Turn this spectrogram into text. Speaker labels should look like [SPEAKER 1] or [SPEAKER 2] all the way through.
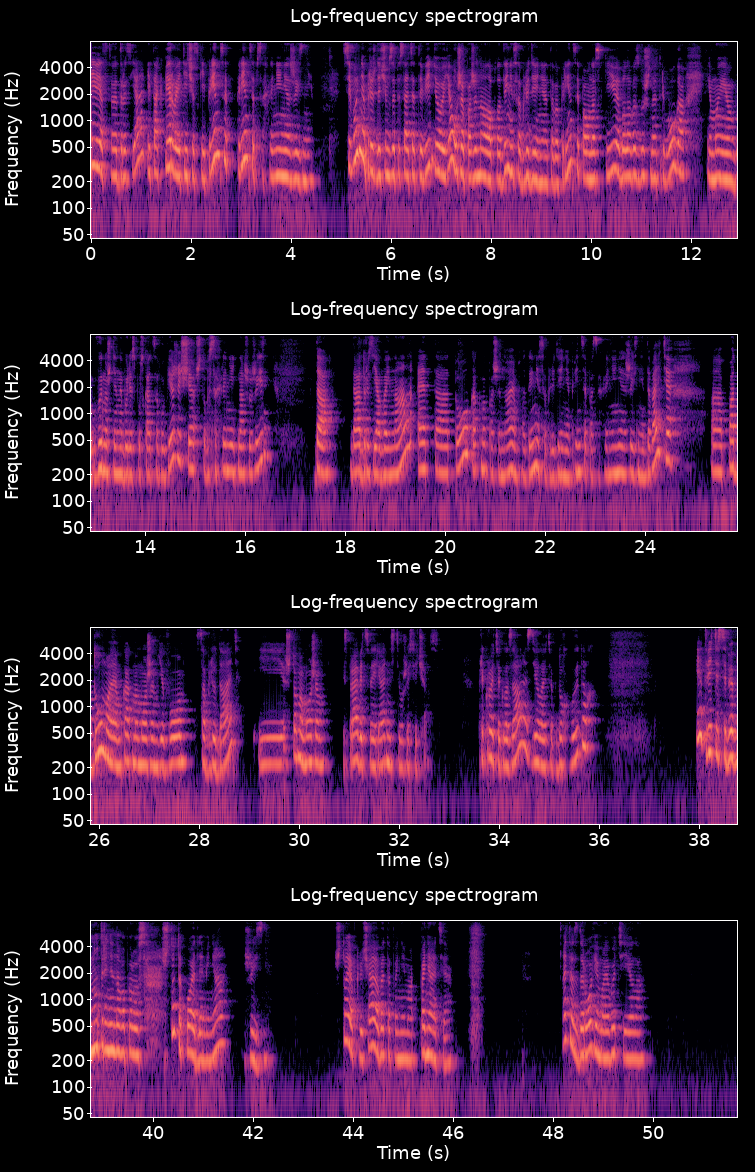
[SPEAKER 1] Приветствую, друзья! Итак, первый этический принцип – принцип сохранения жизни. Сегодня, прежде чем записать это видео, я уже пожинала плоды несоблюдения этого принципа. У нас в Киеве была воздушная тревога, и мы вынуждены были спускаться в убежище, чтобы сохранить нашу жизнь. Да, да, друзья, война – это то, как мы пожинаем плоды несоблюдения принципа сохранения жизни. Давайте а, подумаем, как мы можем его соблюдать, и что мы можем исправить в своей реальности уже сейчас. Прикройте глаза, сделайте вдох-выдох и ответьте себе внутренне на вопрос, что такое для меня жизнь? Что я включаю в это понятие? Это здоровье моего тела,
